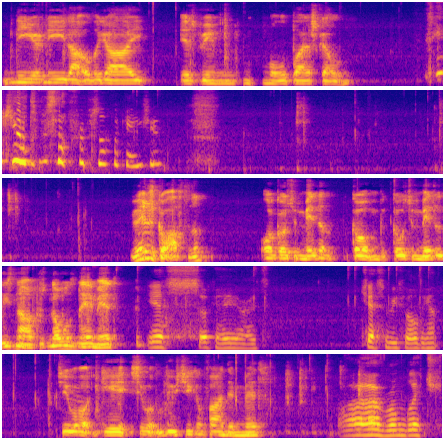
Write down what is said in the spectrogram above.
near knee that other guy is being mauled by a skeleton. He killed himself from suffocation. You may just go after them, or go to mid and go go to mid at least now because no one's near mid. Yes, okay, alright. Chest refilled again. See what gate, see what loot you can find in mid. Ah, wrong glitch.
